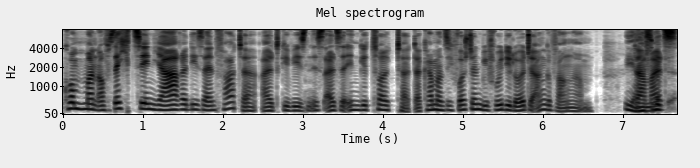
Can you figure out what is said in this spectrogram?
kommt man auf 16 Jahre, die sein Vater alt gewesen ist, als er ihn gezeugt hat. Da kann man sich vorstellen, wie früh die Leute angefangen haben. Ja, Damals-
